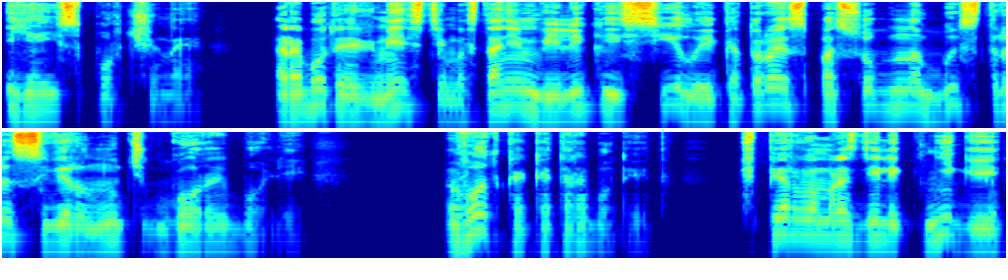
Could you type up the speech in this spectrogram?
«я испорченный». Работая вместе, мы станем великой силой, которая способна быстро свернуть горы боли. Вот как это работает. В первом разделе книги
